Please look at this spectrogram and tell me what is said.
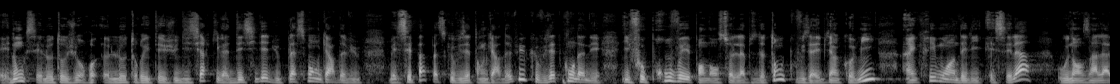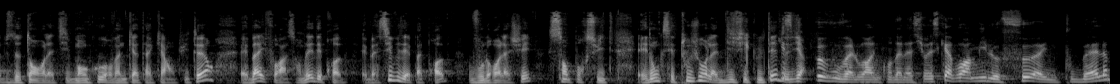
Et donc c'est l'autorité judiciaire qui va décider du placement en garde à vue. Mais c'est pas parce que vous êtes en garde à vue que vous êtes condamné. Il faut prouver pendant ce laps de temps que vous avez bien commis un crime ou un délit. Et c'est là où, dans un laps de temps relativement court, 24 à 48 heures, eh ben, il faut rassembler des preuves. Et eh ben, si vous n'avez pas de preuves, vous le relâchez sans poursuite. Et donc, c'est toujours la difficulté de dire. Qui peut vous valoir une condamnation? Est-ce qu'avoir mis le feu à une poubelle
